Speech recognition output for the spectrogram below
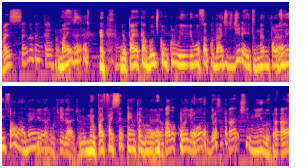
Mas ainda tem tempo. Mas é, meu pai acabou de concluir uma faculdade de direito, né? Não pode é? nem falar, né? E tá com que idade? Meu pai faz 70 agora. É, eu tava com ele ontem, o bicho tá tinindo, tá?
